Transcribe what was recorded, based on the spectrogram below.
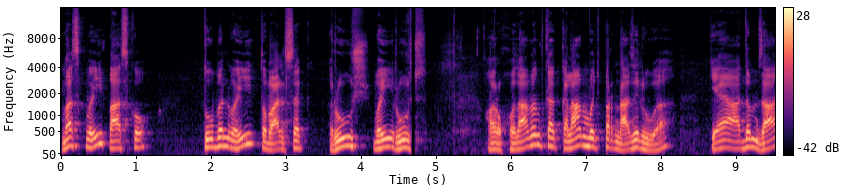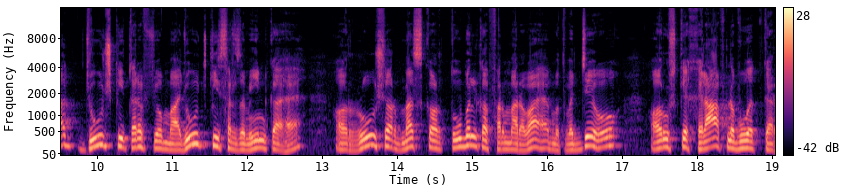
مسک وہی پاسکو، توبل وہی توبالسک، روش وہی روس۔ اور خداوند کا کلام مجھ پر نازل ہوا کہ اے آدم جوج کی طرف جو ماجوج کی سرزمین کا ہے، اور روش اور مسک اور توبل کا فرما روا ہے، متوجہ ہو اور اس کے خلاف نبوت کر۔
